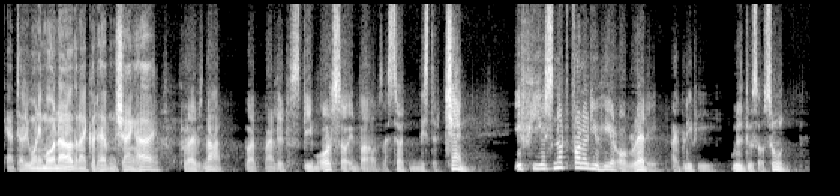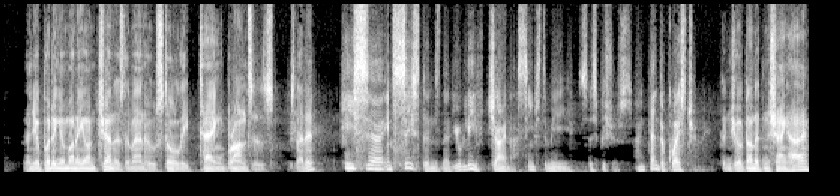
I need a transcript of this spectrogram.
Can't tell you any more now than I could have in Shanghai. Perhaps not, but my little scheme also involves a certain Mr. Chen. If he has not followed you here already, I believe he will do so soon. Then you're putting your money on Chen as the man who stole the Tang bronzes. Is that it? His uh, insistence that you leave China seems to me suspicious. I intend to question him. Couldn't you have done it in Shanghai?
